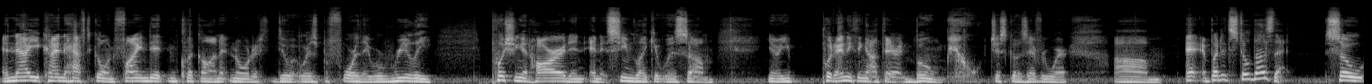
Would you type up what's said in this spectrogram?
And now you kind of have to go and find it and click on it in order to do it. Whereas before they were really pushing it hard, and, and it seemed like it was, um, you know, you put anything out there and boom, just goes everywhere. Um, and, but it still does that. So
